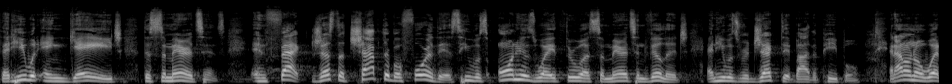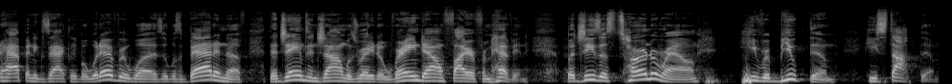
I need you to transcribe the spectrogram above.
that he would engage the Samaritans. In fact, just a chapter before this, he was on his way through a Samaritan village and he was rejected by the people. And I don't know what happened exactly, but whatever it was, it was bad enough that James and John was ready to rain down fire from heaven. But Jesus turned around, he rebuked them, he stopped them.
